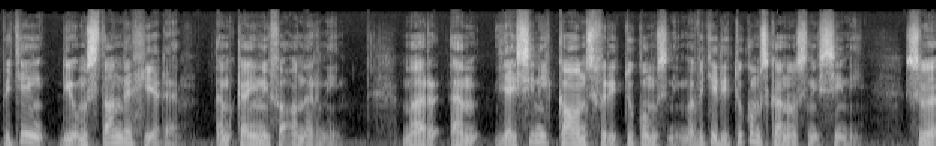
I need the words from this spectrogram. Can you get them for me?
Weet jy, die omstandighede um, kan jy nie verander nie. Maar ehm um, jy sien nie kans vir die toekoms nie. Maar weet jy, die toekoms kan ons nie sien nie. So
